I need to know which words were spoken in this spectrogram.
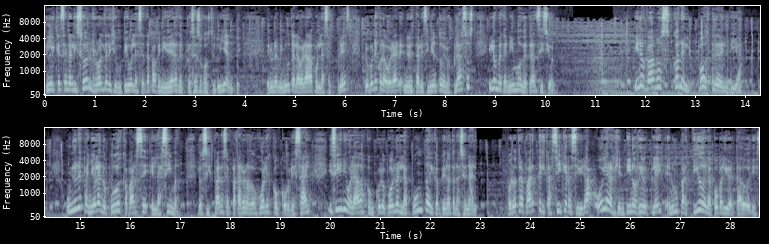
en el que se analizó el rol del Ejecutivo en las etapas venideras del proceso constituyente. En una minuta elaborada por la SECPRES, propone colaborar en el establecimiento de los plazos y los mecanismos de transición. Y nos vamos con el postre del día. Unión Española no pudo escaparse en la cima. Los hispanos empataron a dos goles con Cobresal y siguen igualados con Colo Colo en la punta del campeonato nacional. Por otra parte, el cacique recibirá hoy al argentino River Plate en un partido de la Copa Libertadores.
